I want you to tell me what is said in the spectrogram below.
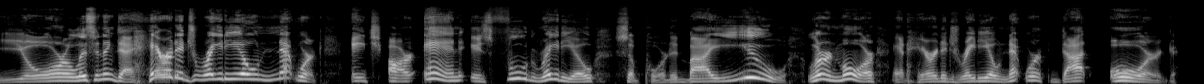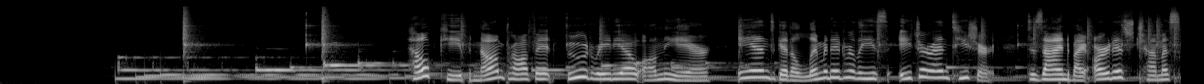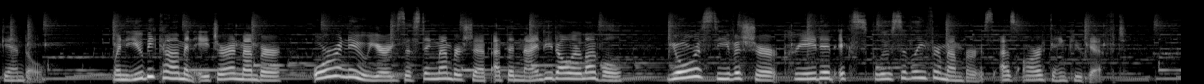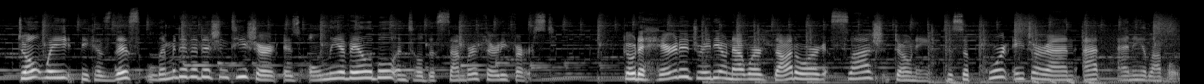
You're listening to Heritage Radio Network. HRN is food radio supported by you. Learn more at heritageradionetwork.org. Help keep nonprofit food radio on the air and get a limited release HRN t shirt designed by artist Chema Skandal. When you become an HRN member or renew your existing membership at the $90 level, you'll receive a shirt created exclusively for members as our thank you gift. Don't wait because this limited edition t shirt is only available until December 31st. Go to heritageradionetwork.org slash donate to support HRN at any level.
